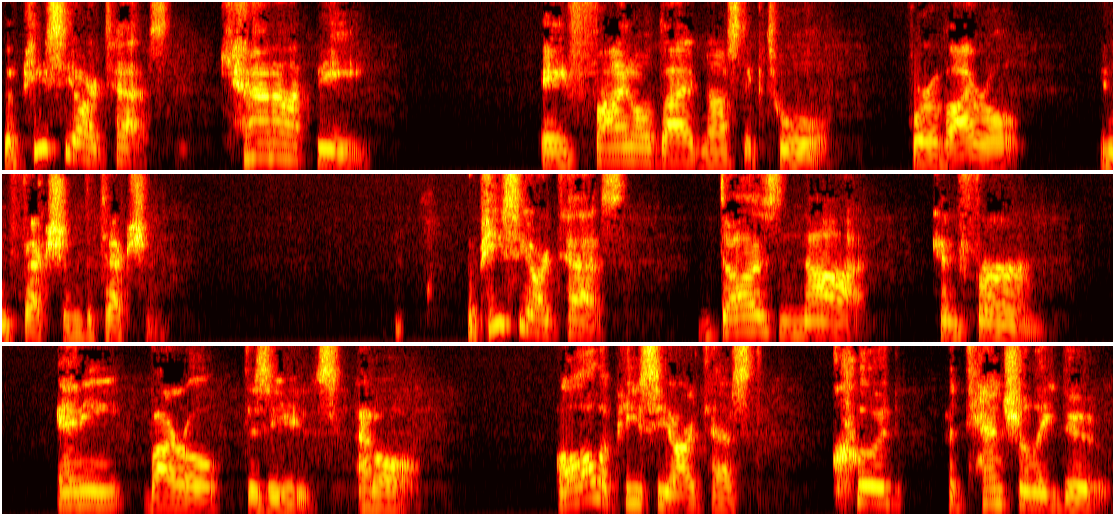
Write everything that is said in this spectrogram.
the PCR test cannot be a final diagnostic tool for a viral infection detection. The PCR test does not confirm any viral disease at all. All a PCR test could potentially do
